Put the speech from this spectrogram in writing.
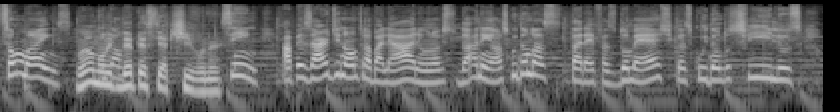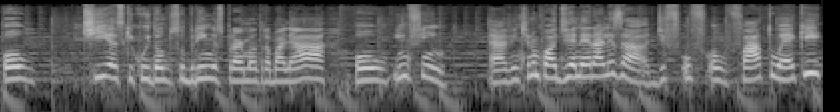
são mães. Não é um nome então, depreciativo, né? Sim. Apesar de não trabalharem ou não estudarem, elas cuidam das tarefas domésticas, cuidam dos filhos, ou tias que cuidam dos sobrinhos para a irmã trabalhar, ou enfim. É, a gente não pode generalizar. O, o fato é que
